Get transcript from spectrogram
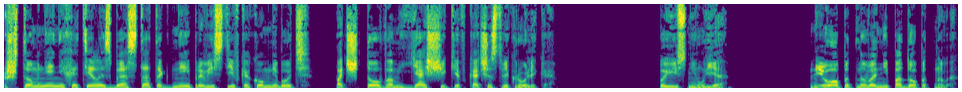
что мне не хотелось бы остаток дней провести в каком-нибудь почтовом ящике в качестве кролика. Пояснил я. Ни опытного, ни подопытного.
